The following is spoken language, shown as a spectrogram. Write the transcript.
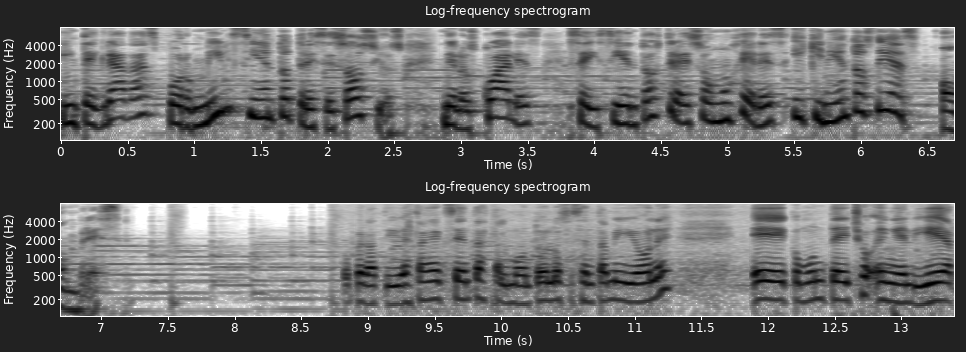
integradas por 1.113 socios, de los cuales 603 son mujeres y 510 hombres. Cooperativas están exentas hasta el monto de los 60 millones eh, como un techo en el IR,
